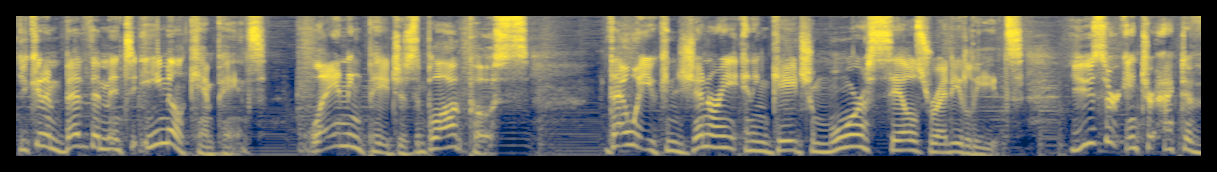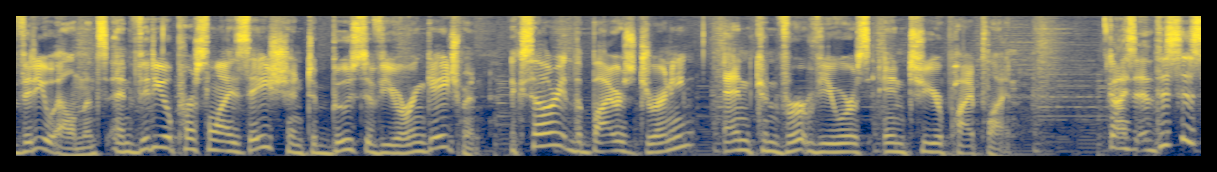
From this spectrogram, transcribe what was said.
You can embed them into email campaigns, landing pages, and blog posts. That way, you can generate and engage more sales ready leads. Use their interactive video elements and video personalization to boost viewer engagement, accelerate the buyer's journey, and convert viewers into your pipeline. Guys, this is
